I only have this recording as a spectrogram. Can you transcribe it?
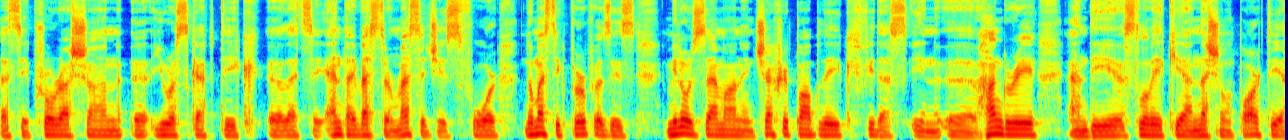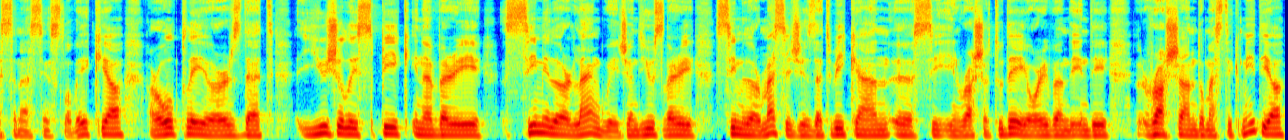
let's say, pro-Russian, uh, Eurosceptic, uh, let's say, anti-Western messages for domestic purposes. Miloš Zeman in Czech Republic, Fidesz in uh, Hungary, and the Slovakian National Party, SNS in Slovakia, are all players that usually speak in a very similar language and use very similar messages that we can uh, see in Russia today or even in the Russian domestic media.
